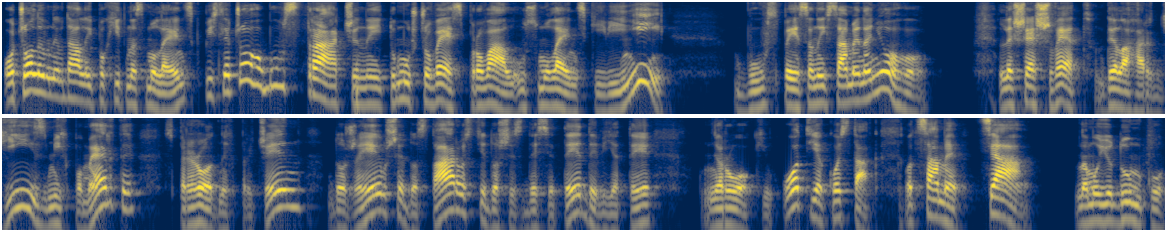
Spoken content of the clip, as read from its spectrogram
очолив невдалий похід на Смоленськ, після чого був страчений, тому що весь провал у Смоленській війні був списаний саме на нього. Лише швед Делагарді зміг померти з природних причин, доживши до старості до 69 років. От якось так. От саме ця, на мою думку,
